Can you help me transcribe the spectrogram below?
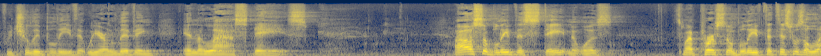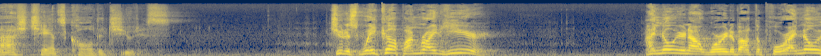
if we truly believe that we are living in the last days. I also believe this statement was, it's my personal belief that this was a last chance call to Judas. Judas, wake up, I'm right here. I know you're not worried about the poor. I know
